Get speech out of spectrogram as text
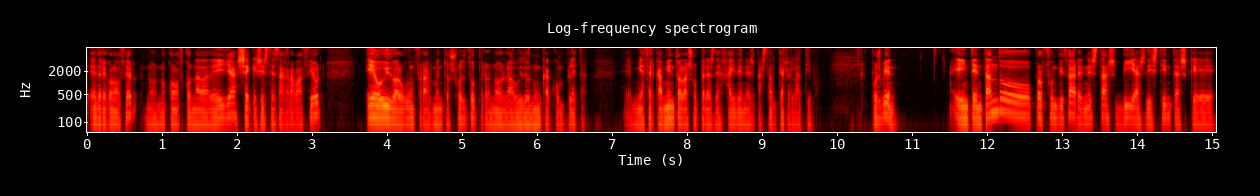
he de reconocer, no, no, conozco nada de ella, sé que existe esta grabación, he oído algún fragmento suelto, pero no la he oído nunca completa. Eh, mi acercamiento a las óperas de Haydn es bastante relativo. Pues bien, e intentando profundizar en estas vías distintas que,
